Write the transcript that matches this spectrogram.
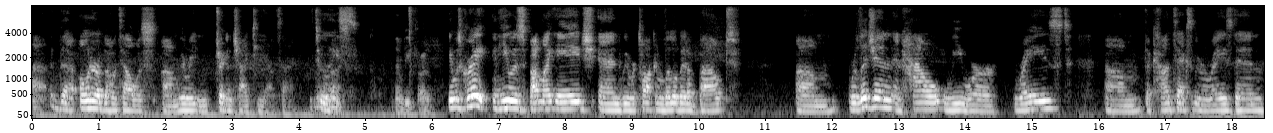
uh, the owner of the hotel was um, we were eating drinking chai tea outside. Two of us. That'd be fun. It was great, and he was about my age, and we were talking a little bit about um, religion and how we were raised, um, the context we were raised in,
